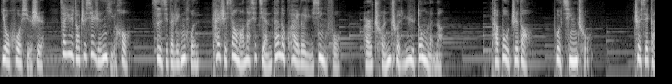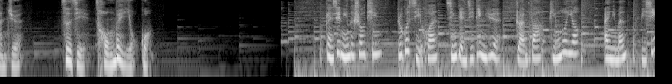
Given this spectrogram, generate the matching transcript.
又或许是在遇到这些人以后，自己的灵魂开始向往那些简单的快乐与幸福，而蠢蠢欲动了呢？他不知道，不清楚，这些感觉，自己从未有过。感谢您的收听，如果喜欢，请点击订阅、转发、评论哟，爱你们，比心。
